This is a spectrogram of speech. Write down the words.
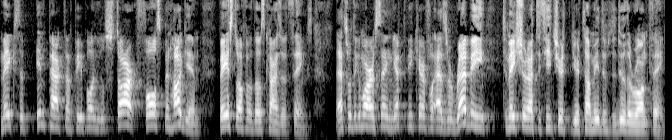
makes an impact on people, and you'll start false minhagim based off of those kinds of things. That's what the Gemara is saying. You have to be careful as a Rebbe to make sure not to teach your, your Talmidim to do the wrong thing.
